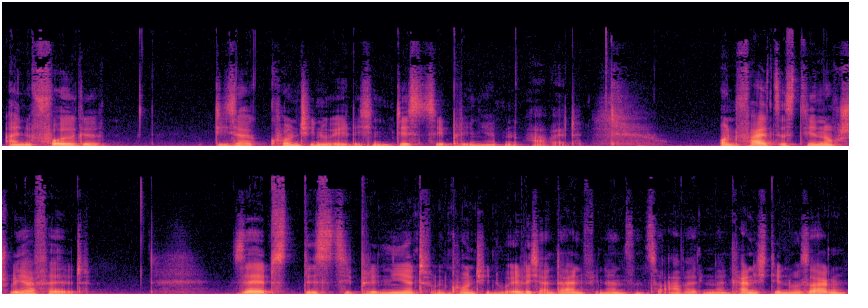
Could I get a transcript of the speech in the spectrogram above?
eine Folge dieser kontinuierlichen, disziplinierten Arbeit. Und falls es dir noch schwerfällt, selbst diszipliniert und kontinuierlich an deinen Finanzen zu arbeiten, dann kann ich dir nur sagen,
